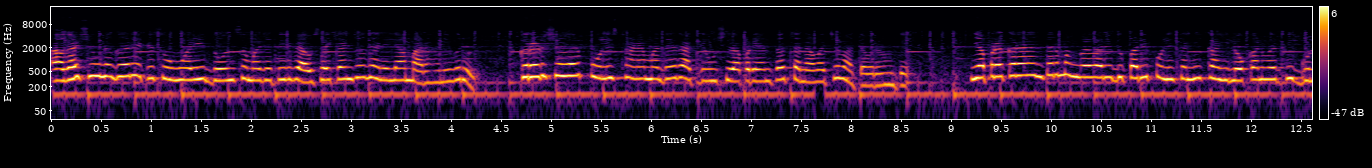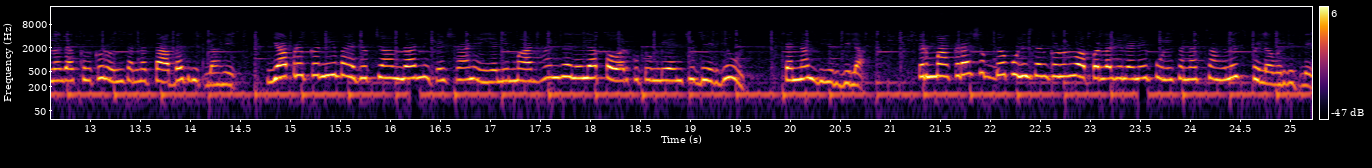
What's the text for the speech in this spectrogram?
आगाशिवनगर येथे सोमवारी दोन समाजातील व्यावसायिकांच्या झालेल्या मारहाणीवरून करड शहर पोलीस ठाण्यामध्ये रात्री उशिरापर्यंत तणावाचे वातावरण होते. या प्रकारानंतर मंगळवारी दुपारी पोलिसांनी काही लोकांवरती गुन्हा दाखल करून त्यांना ताब्यात घेतला आहे. या प्रकरणी भाजपचे आमदार नितेश राणे यांनी मारहाण झालेल्या पवार कुटुंबियांची भेट घेऊन त्यांना धीर दिला. तर माकडा शब्द पोलिसांकडून वापरला गेल्याने पोलिसांना चांगलेच फैलावर घेतले.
